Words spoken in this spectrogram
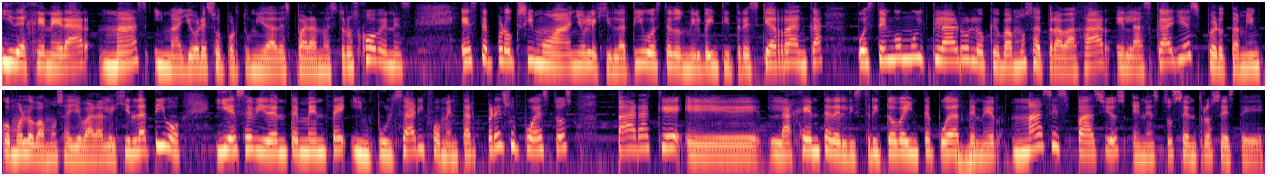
y de generar más y mayores oportunidades para nuestros jóvenes. Este próximo año legislativo, este 2023 que arranca, pues tengo muy claro lo que vamos a trabajar en las calles, pero también cómo lo vamos a llevar al legislativo. Y es evidentemente impulsar y fomentar presupuestos para que eh, la gente del Distrito 20 pueda uh -huh. tener más espacios en estos centros este,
